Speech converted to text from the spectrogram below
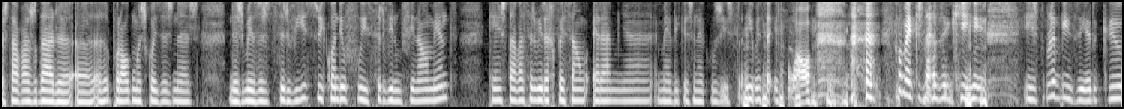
estava a ajudar a, a, a pôr algumas coisas nas, nas mesas de serviço e quando eu fui servir-me finalmente, quem estava a servir a refeição era a minha médica ginecologista. E eu pensei, uau, como é que estás aqui? Isto para dizer que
